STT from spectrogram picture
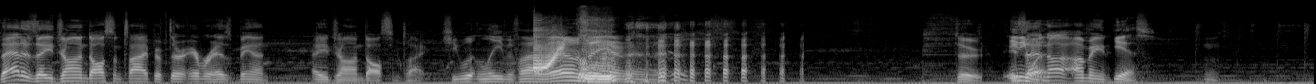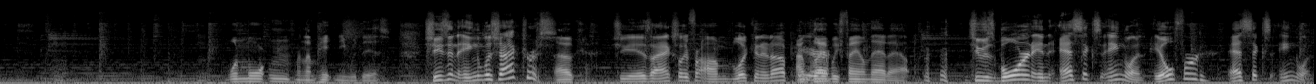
That is a John Dawson type if there ever has been a John Dawson type. She wouldn't leave if I was there. Dude, is Anyway. that not? I mean, yes. Hmm. One more, mm, and I'm hitting you with this. she's an English actress. Okay. She is actually from. I'm looking it up. I'm glad we found that out. She was born in Essex, England, Ilford, Essex, England.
